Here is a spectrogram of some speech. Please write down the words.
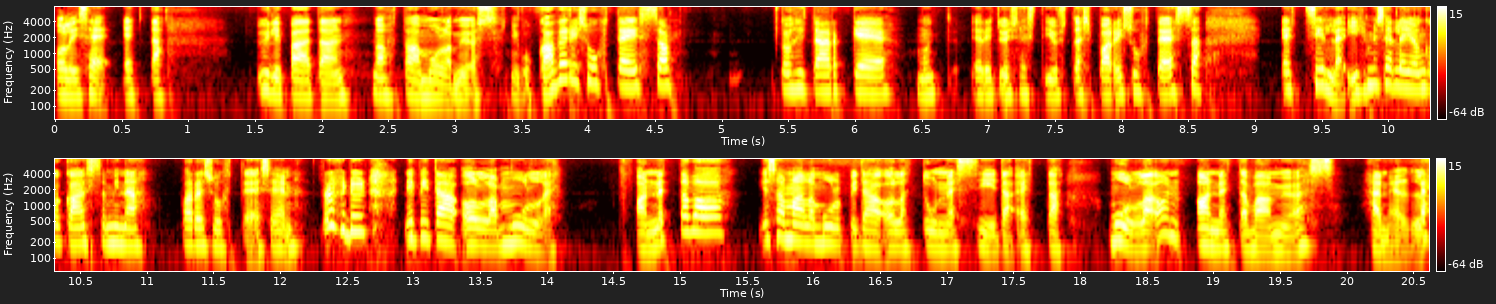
oli se, että ylipäätään, no tämä on mulla myös niin kuin kaverisuhteissa tosi tärkeä, mutta erityisesti just tässä parisuhteessa, että sillä ihmisellä, jonka kanssa minä parisuhteeseen ryhdyn, niin pitää olla mulle annettavaa ja samalla mulla pitää olla tunne siitä, että mulla on annettavaa myös hänelle.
